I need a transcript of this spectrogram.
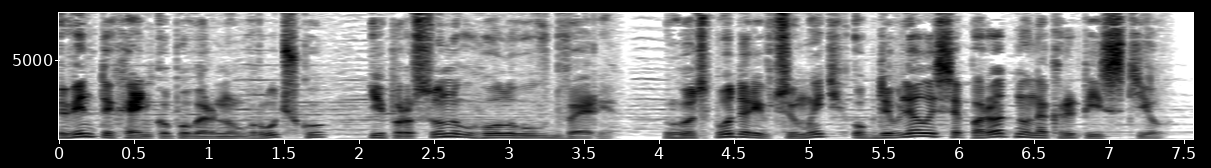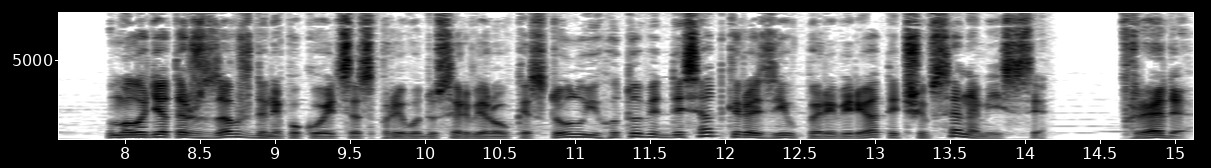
Він тихенько повернув ручку і просунув голову в двері. Господарі в цю мить обдивлялися парадно накритий стіл. Молодята ж завжди непокоїться з приводу сервіровки столу і готові десятки разів перевіряти, чи все на місці. Фреде,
